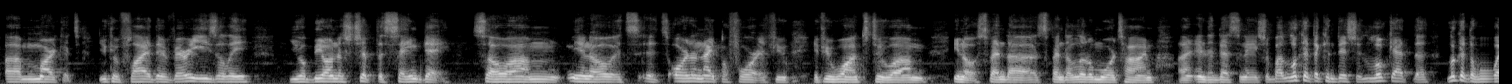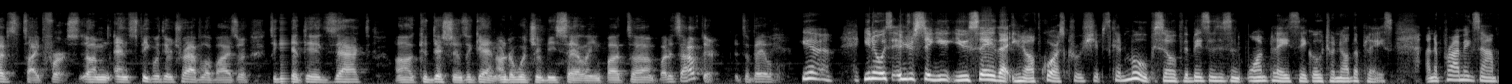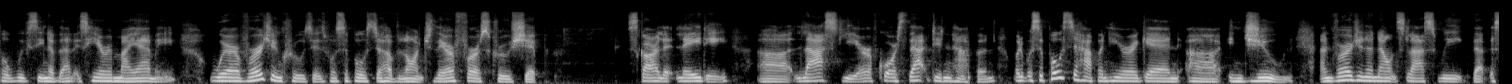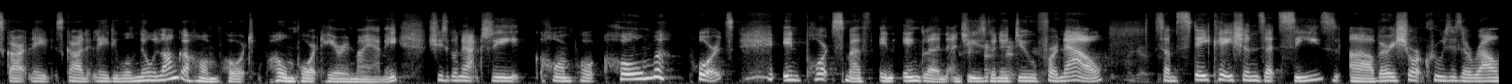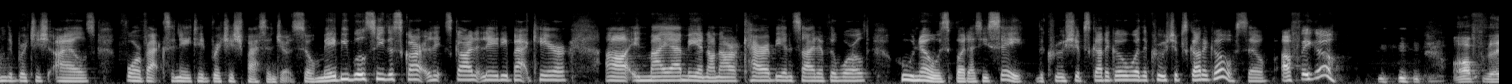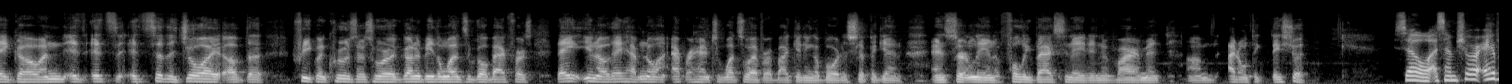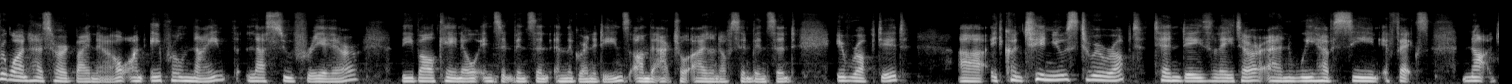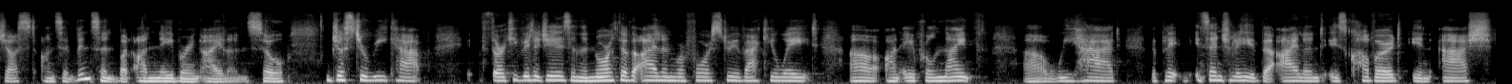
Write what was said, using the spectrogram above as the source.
uh, markets. You can fly there very easily. You'll be on the ship the same day. So um, you know, it's it's or the night before if you if you want to um, you know spend a spend a little more time uh, in the destination. But look at the condition. Look at the look at the website first, um, and speak with your travel advisor to get the exact uh, conditions again under which you'll be sailing. But uh, but it's out there. It's available. Yeah, you know it's interesting. You you say that you know of course cruise ships can move. So if the business isn't one place, they go to another place. And a prime example we've seen of that is here in Miami, where Virgin Cruises was supposed to have launched their cruise ship Scarlet Lady uh, last year. Of course, that didn't happen, but it was supposed to happen here again uh, in June. And Virgin announced last week that the Scarlet Lady, Scarlet Lady will no longer home port, home port here in Miami. She's going to actually home port, home port in Portsmouth in England. And she's going to do, for now, some staycations at seas, uh, very short cruises around the British Isles for vaccinated British passengers. So maybe we'll see the Scarlet, Scarlet Lady back here uh, in Miami and on our Caribbean side of the world. Who knows? But as you say, the cruise ship's got to go where the cruise ship's got to go. So off they go. off they go, and it, it's it's to the joy of the frequent cruisers who are going to be the ones who go back first. They, you know, they have no apprehension whatsoever about getting aboard a ship again, and certainly in a fully vaccinated environment, um, I don't think they should. So, as I'm sure everyone has heard by now, on April 9th, La Soufriere, the volcano in St. Vincent and the Grenadines on the actual island of St. Vincent, erupted uh, it continues to erupt 10 days later, and we have seen effects not just on St. Vincent, but on neighboring islands. So, just to recap, 30 villages in the north of the island were forced to evacuate uh, on April 9th. Uh, we had the pla- essentially the island is covered in ash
